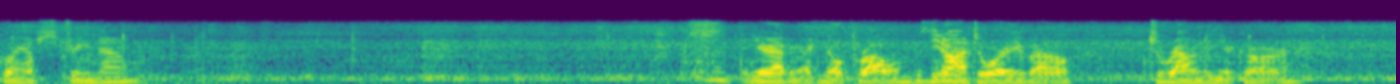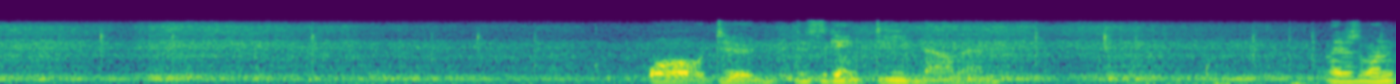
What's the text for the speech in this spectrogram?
going upstream now. and you're having like no problem because you don't have to worry about drowning your car. Whoa, dude, this is getting deep now, man. There's one.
